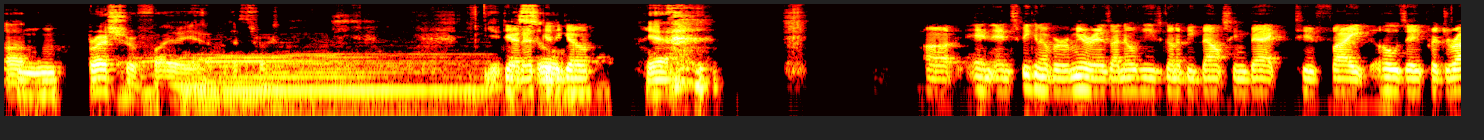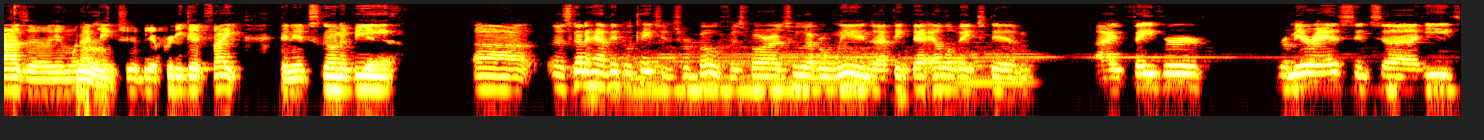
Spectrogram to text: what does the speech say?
mm-hmm. pressure fighter. Yeah, that's right. Yeah, that's so, good to go. Yeah. uh, and and speaking of Ramirez, I know he's going to be bouncing back to fight Jose Pedraza in what mm. I think should be a pretty good fight, and it's going to be. Yeah. Uh, it's going to have implications for both as far as whoever wins. I think that elevates them. I favor Ramirez since uh, he's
